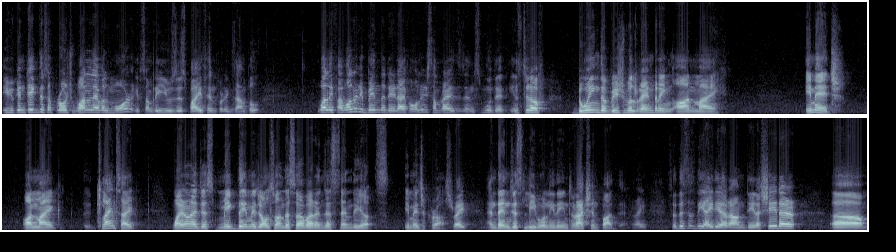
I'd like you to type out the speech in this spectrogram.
if you can take this approach one level more, if somebody uses Python, for example, well, if I've already bin the data, if I've already summarized it and smoothed it, instead of doing the visual rendering on my image, on my client side, why don't I just make the image also on the server and just send the uh, image across, right? And then just leave only the interaction part there, right? So this is the idea around Datashader, um,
